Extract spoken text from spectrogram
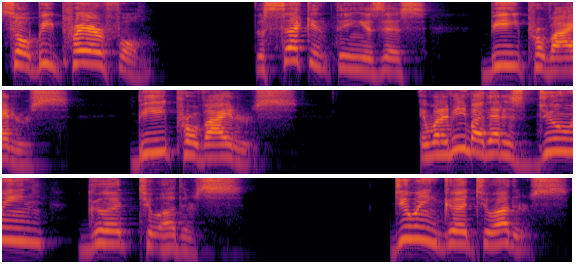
So be prayerful. The second thing is this be providers. Be providers. And what I mean by that is doing good to others. Doing good to others.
